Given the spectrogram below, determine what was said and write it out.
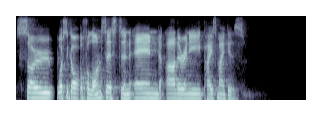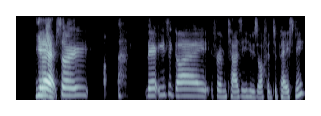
So, what's the goal for Launceston, and are there any pacemakers? Yeah, so there is a guy from Tassie who's offered to pace me.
